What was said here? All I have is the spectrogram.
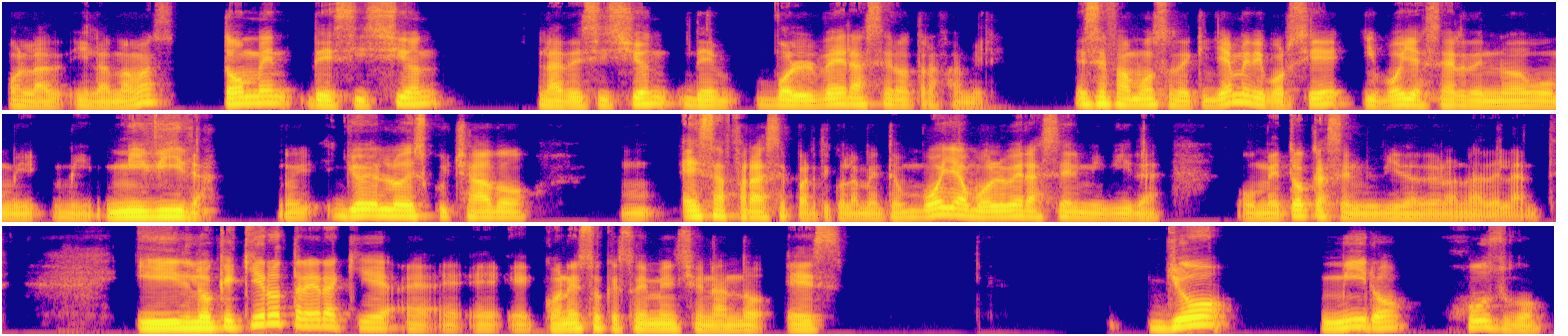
o la- y las mamás tomen decisión, la decisión de volver a ser otra familia. Ese famoso de que ya me divorcié y voy a hacer de nuevo mi, mi, mi vida. Yo lo he escuchado, esa frase particularmente, voy a volver a hacer mi vida o me toca hacer mi vida de ahora en adelante. Y lo que quiero traer aquí eh, eh, eh, con esto que estoy mencionando es, yo miro, juzgo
